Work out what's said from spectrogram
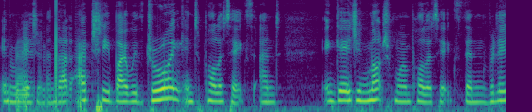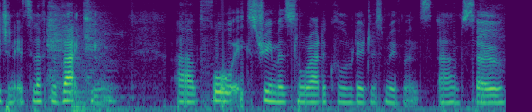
in religion, and that actually by withdrawing into politics and engaging much more in politics than religion, it's left a vacuum uh, for extremist or radical religious movements. Um, so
